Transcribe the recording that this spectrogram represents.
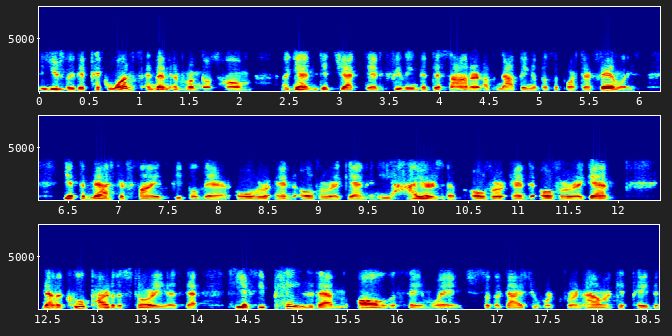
Usually they pick once and then everyone goes home again dejected, feeling the dishonor of not being able to support their families. Yet the master finds people there over and over again and he hires them over and over again. Now, the cool part of the story is that he actually pays them all the same wage. So the guys who work for an hour get paid the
